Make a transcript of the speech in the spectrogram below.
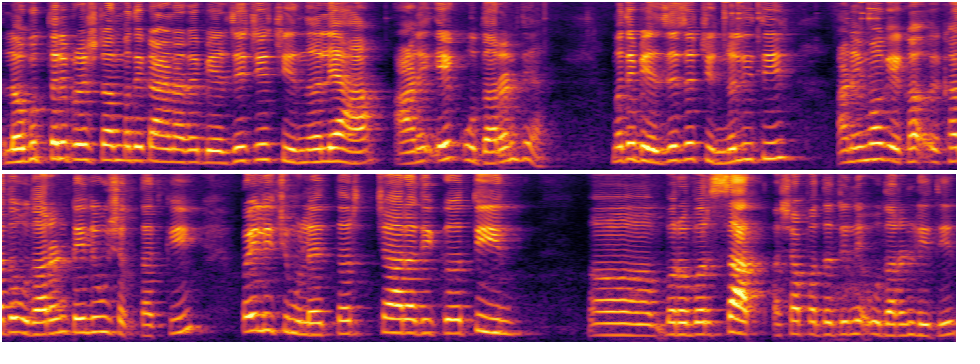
लघुत्तरी प्रश्नांमध्ये काय येणार आहे? बेरजेचे चिन्ह लिहा आणि एक उदाहरण द्या. मग ते बेरजेचं चिन्ह लिहितील आणि मग एका एखादं उदाहरण ते लिहू शकतात की पहिलीची मुलं आहेत तर चार अधिक तीन बरोबर सात अशा पद्धतीने उदाहरण लिहितील.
